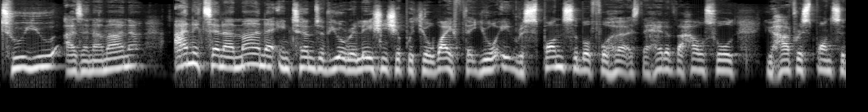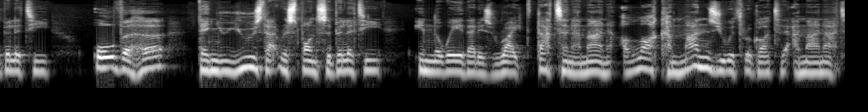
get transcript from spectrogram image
to you as an amana and it's an amana in terms of your relationship with your wife that you're responsible for her. As the head of the household you have responsibility over her then you use that responsibility in the way that is right. That's an amanah. Allah commands you with regard to the amanat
